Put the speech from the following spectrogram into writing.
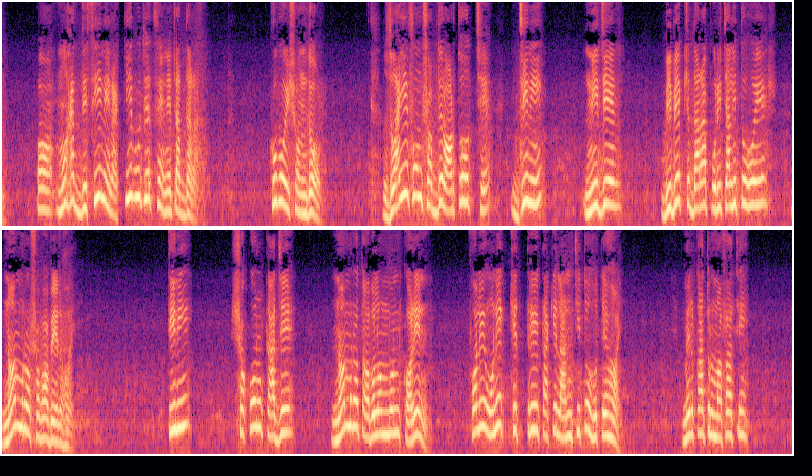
ও মহাদ্দেসিনেরা কি বুঝেছেন এটার দ্বারা? খুবই সুন্দর। জয়ীফুন শব্দের অর্থ হচ্ছে যিনি নিজের বিবেক দ্বারা পরিচালিত হয়ে নম্র স্বভাবের হয়। তিনি সকল কাজে নম্রতা অবলম্বন করেন, ফলে অনেক ক্ষেত্রে তাকে লাঞ্ছিত হতে হয়। মিরকাতুল মাফাতি,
